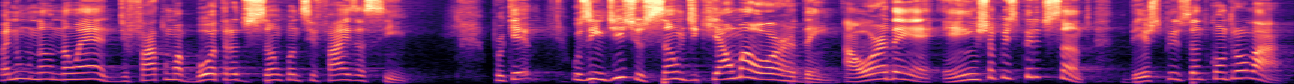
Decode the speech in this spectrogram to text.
Mas não, não, não é de fato uma boa tradução quando se faz assim. Porque os indícios são de que há uma ordem. A ordem é encha com o Espírito Santo, deixa o Espírito Santo controlar.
